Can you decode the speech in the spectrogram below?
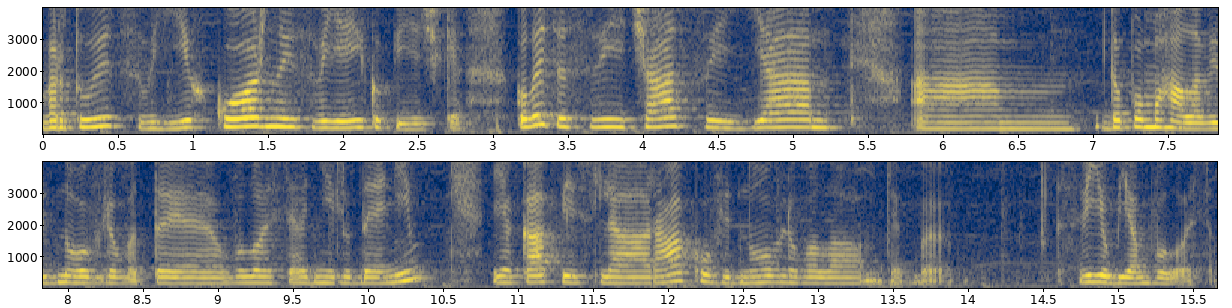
вартують своїх кожної своєї копієчки. Колись у свій час я а, допомагала відновлювати волосся одній людині, яка після раку відновлювала якби, свій об'єм волосся.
